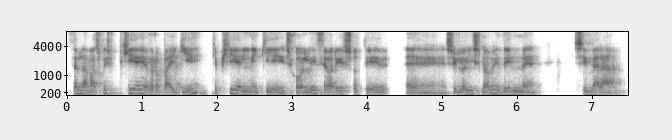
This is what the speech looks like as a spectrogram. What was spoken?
θέλω να μας πεις ποιοι ευρωπαϊκοί και ποιοι ελληνικοί σχολοί θεωρείς ότι ε, σύλλογοι συγγνώμη, δίνουν σήμερα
